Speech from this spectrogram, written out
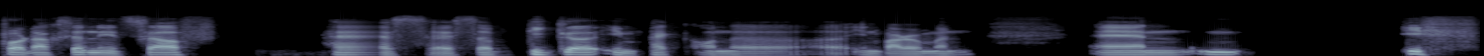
production itself has, has a bigger impact on the uh, environment. And if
